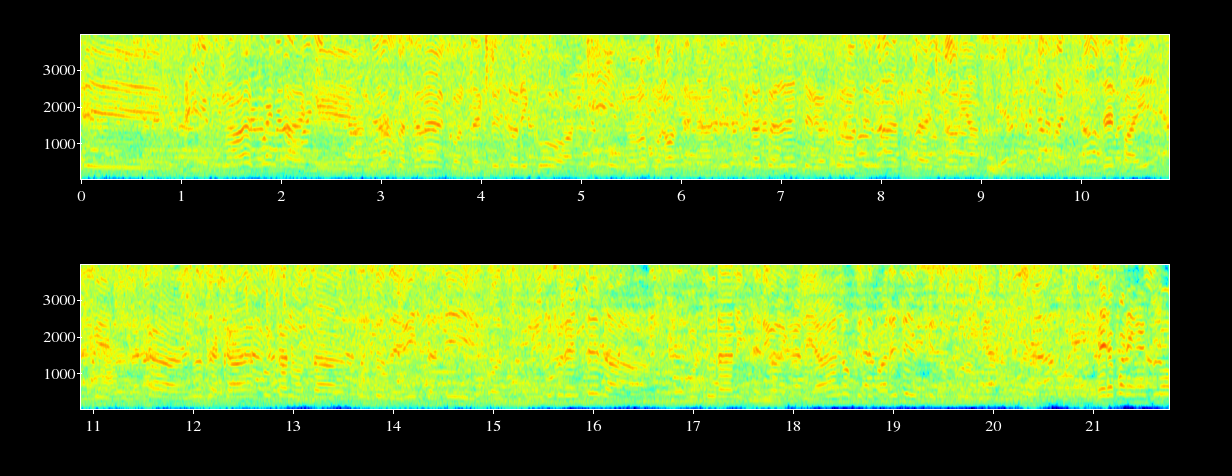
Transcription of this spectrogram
y me doy cuenta de que algunas personas del contexto histórico aquí no lo conocen a veces las personas del interior conocen más la historia del país que de acá, de acá enfocan otros puntos de vista sí pues muy diferente la cultura del interior en realidad lo que se parece es que son colombianos Pero, por ejemplo,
